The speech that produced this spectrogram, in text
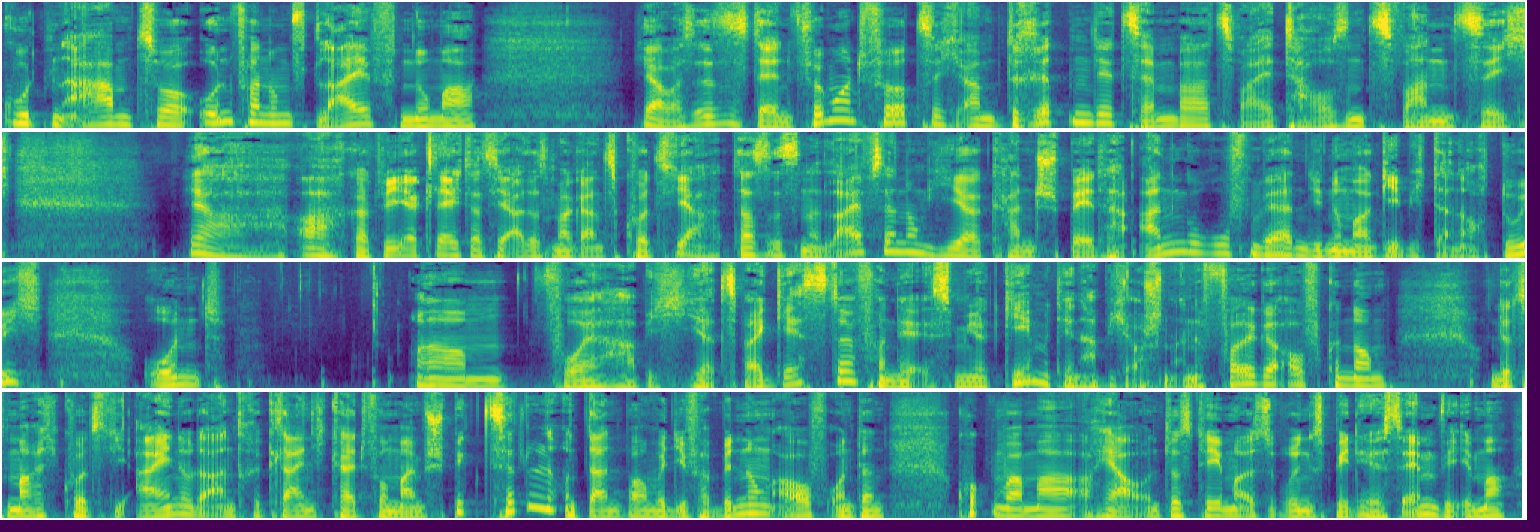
guten Abend zur Unvernunft Live Nummer. Ja, was ist es denn? 45 am 3. Dezember 2020. Ja, ach Gott, wie erkläre ich das hier alles mal ganz kurz? Ja, das ist eine Live-Sendung. Hier kann später angerufen werden. Die Nummer gebe ich dann auch durch. Und ähm, vorher habe ich hier zwei Gäste von der SMJG, mit denen habe ich auch schon eine Folge aufgenommen. Und jetzt mache ich kurz die eine oder andere Kleinigkeit von meinem Spickzettel und dann bauen wir die Verbindung auf und dann gucken wir mal. Ach ja, und das Thema ist übrigens BDSM, wie immer.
